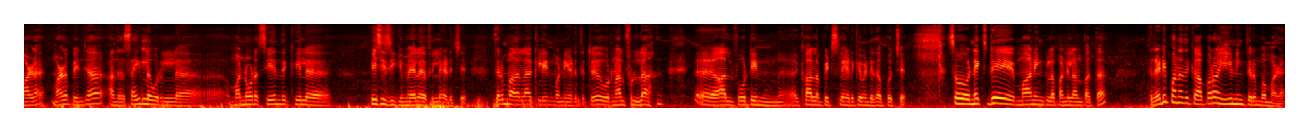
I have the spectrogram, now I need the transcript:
மழை. மழை பெஞ்சா அந்த சைடில் ஒரு மண்ணோடு மண்ணோட சேர்ந்து கீழே பிசிசிக்கு மேலே ஃபில் ஆகிடுச்சு திரும்ப அதெல்லாம் க்ளீன் பண்ணி எடுத்துகிட்டு ஒரு நாள் ஃபுல்லாக ஆல் ஃபோர்டீன் காலம் பிட்ஸ்லாம் எடுக்க வேண்டியதாக போச்சு. ஸோ நெக்ஸ்ட் டே மார்னிங்குள்ளே பண்ணிடலான்னு பார்த்தா ரெடி பண்ணதுக்கு அப்புறம் ஈவினிங் திரும்ப மழை.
